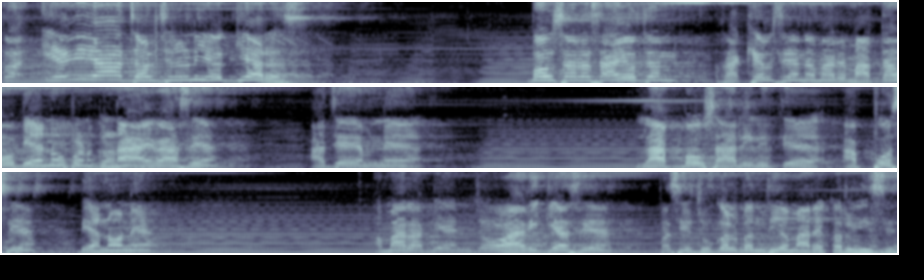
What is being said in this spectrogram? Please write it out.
તો એવી આ જળઝરણી અગિયારસ. બહુ સરસ આયોજન રાખેલ છે અને અમારે માતાઓ બહેનો પણ ઘણા આવ્યા છે. આજે એમને લાભ બહુ સારી રીતે આપવો છે બહેનોને. અમારા બેન જો આવી ગયા છે, પછી જુગલબંધી અમારે કરવી છે.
